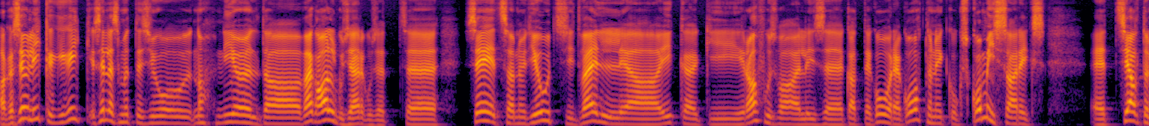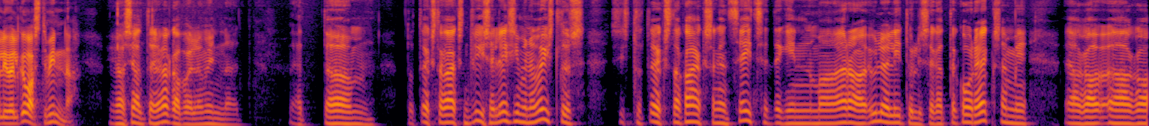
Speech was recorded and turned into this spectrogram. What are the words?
aga see oli ikkagi kõik selles mõttes ju noh, nii-öelda väga algusjärgus, et see, et sa nüüd jõudsid välja ikkagi rahvusvahelise kategooria kohtunikuks, komissariks, et sealt oli veel kõvasti minna. ja sealt oli väga palju minna, et, et ähm, tuhat üheksasada kaheksakümmend viis oli esimene võistlus, siis tuhat üheksasada kaheksakümmend seitse tegin ma ära üleliidulise kategooria eksami aga, aga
